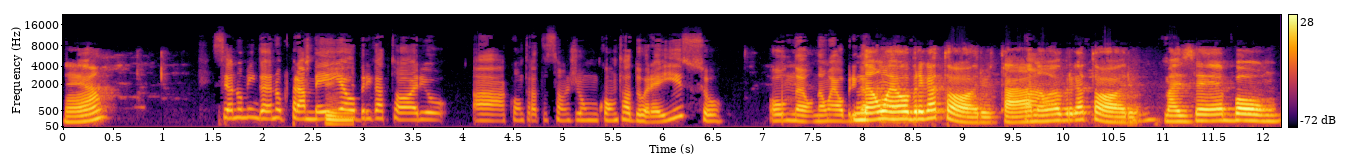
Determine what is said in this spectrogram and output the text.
né? Se eu não me engano, para MEI é obrigatório a contratação de um contador, é isso? Ou não, não é obrigatório? Não é obrigatório, tá? Ah. Não é obrigatório, uhum. mas é bom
